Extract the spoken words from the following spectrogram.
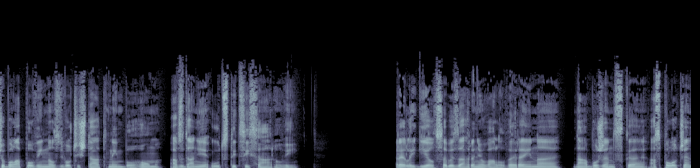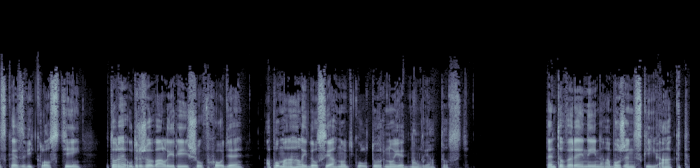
čo bola povinnosť voči štátnym bohom a vzdanie úcty cisárovi. Religio v sebe zahrňovalo verejné, náboženské a spoločenské zvyklosti, ktoré udržovali ríšu v chode a pomáhali dosiahnuť kultúrnu jednoliatosť. Tento verejný náboženský akt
